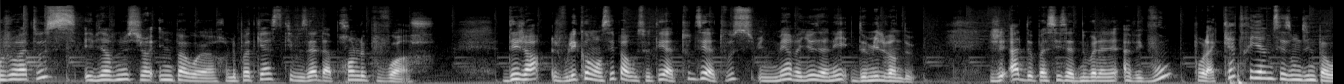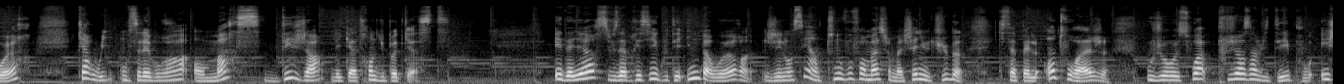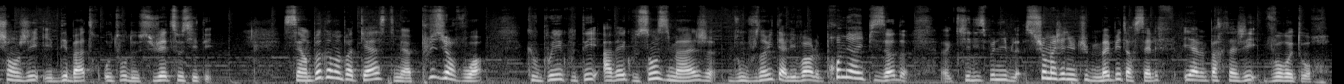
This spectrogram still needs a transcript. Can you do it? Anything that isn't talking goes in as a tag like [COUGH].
Bonjour à tous et bienvenue sur In Power, le podcast qui vous aide à prendre le pouvoir. Déjà, je voulais commencer par vous souhaiter à toutes et à tous une merveilleuse année 2022. J'ai hâte de passer cette nouvelle année avec vous pour la quatrième saison d'In Power, car oui, on célébrera en mars déjà les 4 ans du podcast. Et d'ailleurs, si vous appréciez écouter In Power, j'ai lancé un tout nouveau format sur ma chaîne YouTube qui s'appelle Entourage, où je reçois plusieurs invités pour échanger et débattre autour de sujets de société. C'est un peu comme un podcast, mais à plusieurs voix, que vous pouvez écouter avec ou sans images. Donc je vous invite à aller voir le premier épisode euh, qui est disponible sur ma chaîne YouTube My Better Self et à me partager vos retours.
